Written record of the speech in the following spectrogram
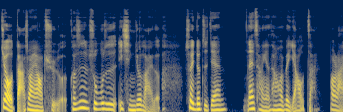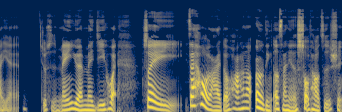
就打算要去了，可是殊不知疫情就来了，所以就直接那场演唱会被腰斩。后来也就是没缘没机会，所以在后来的话，看到二零二三年的售票资讯，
